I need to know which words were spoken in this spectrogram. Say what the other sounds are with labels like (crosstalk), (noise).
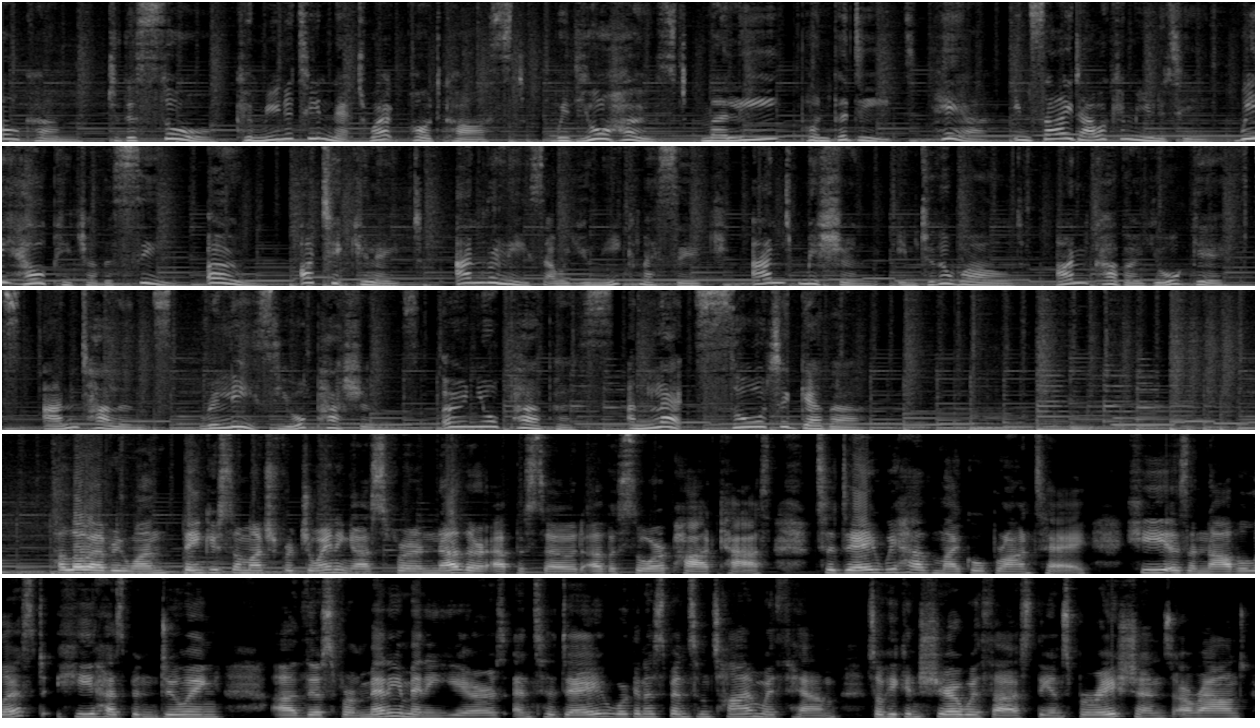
Welcome to the SOAR Community Network podcast with your host, Mali Ponpadit. Here, inside our community, we help each other see, own, articulate, and release our unique message and mission into the world. Uncover your gifts and talents, release your passions, own your purpose, and let's soar together. Hello, everyone. Thank you so much for joining us for another episode of a SOAR podcast. Today we have Michael Bronte. He is a novelist. He has been doing uh, this for many, many years. And today we're going to spend some time with him so he can share with us the inspirations around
